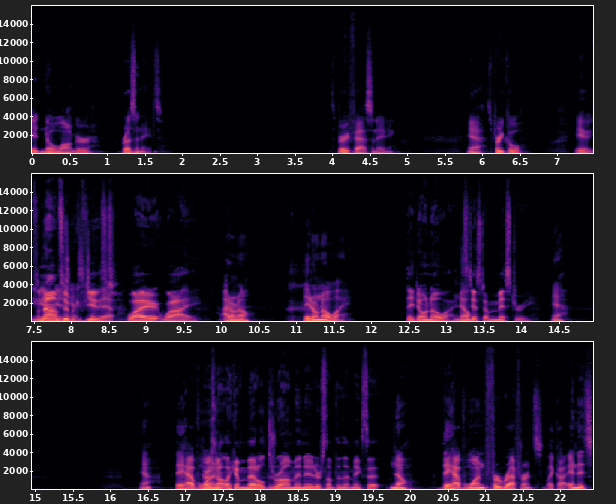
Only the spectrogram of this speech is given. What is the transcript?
it no longer resonates. It's very fascinating. Yeah, it's pretty cool. If So now I'm super chance to check confused. Why? Why? I don't know. They don't know why. They don't know why. No. It's just a mystery. Yeah. Yeah. They have There's one. There's not like a metal drum in it or something that makes it. No, they have one for reference, like, uh, and it's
